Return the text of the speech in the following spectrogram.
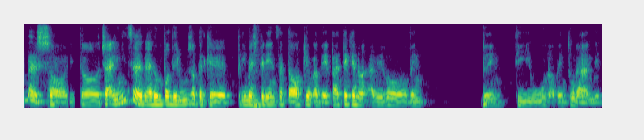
come al solito, cioè all'inizio ero un po' deluso perché prima esperienza a Tokyo, vabbè, a parte che no, avevo 20, 21, 21 anni,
